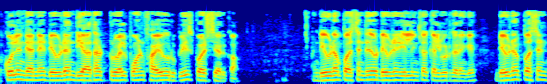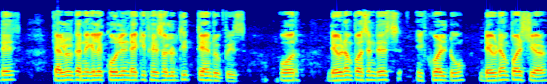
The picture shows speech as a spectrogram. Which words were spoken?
कोल इंडिया ने डिविडेंड दिया था twelve point five rupees per share का। डिविडेंड परसेंटेज और डिविडेंड यील्ड इनका कैलकुलेट करेंगे। डिविडेंड परसेंटेज कैलकुलेट करने के लिए कोल इंडिया की फेस वैल्यू थी टेन रुपीज़ और dividend percentage equal to dividend per share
